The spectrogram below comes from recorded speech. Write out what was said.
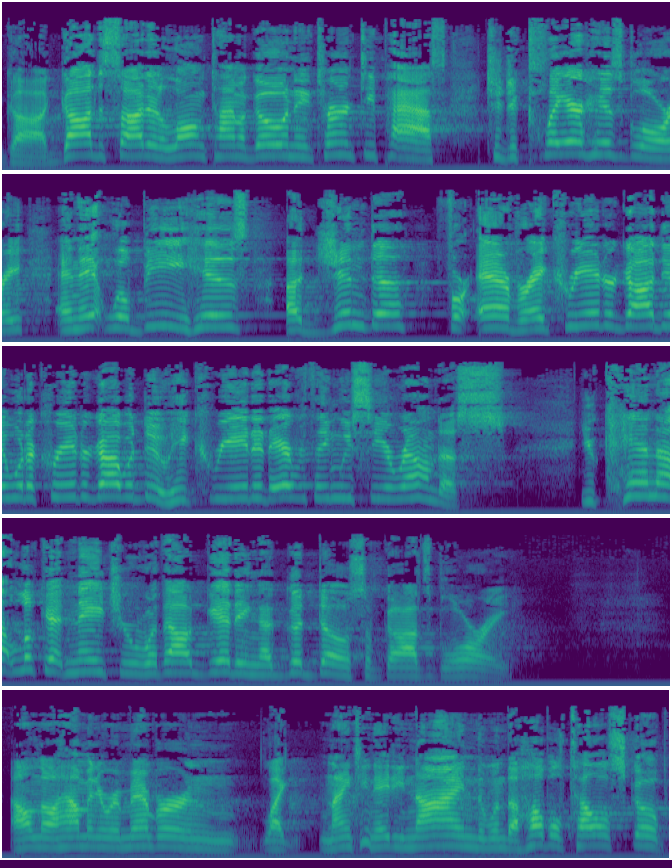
God. God decided a long time ago in eternity past to declare His glory, and it will be His agenda forever. A creator God did what a creator God would do. He created everything we see around us. You cannot look at nature without getting a good dose of God's glory. I don't know how many remember in like 1989 when the Hubble telescope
